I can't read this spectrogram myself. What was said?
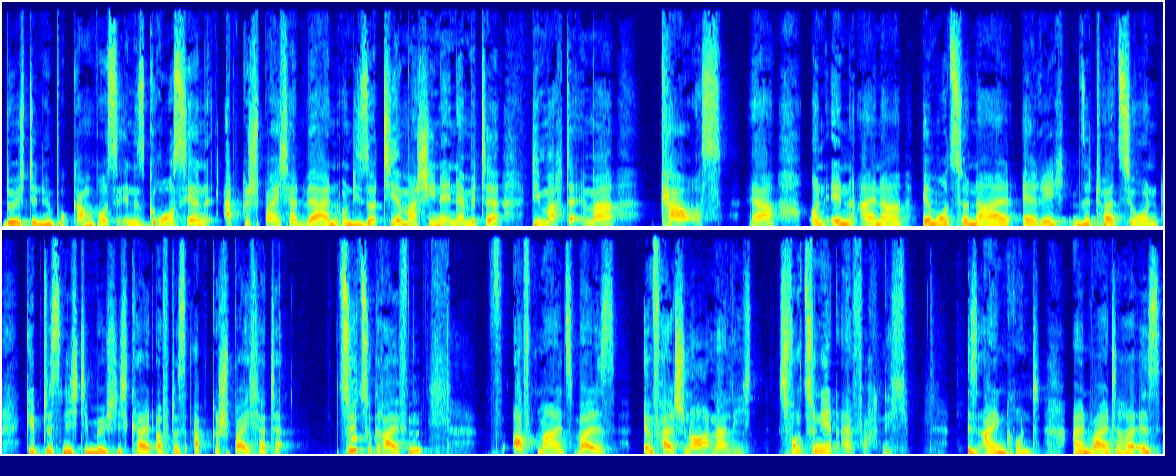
durch den Hippocampus in das Großhirn abgespeichert werden. Und die Sortiermaschine in der Mitte, die macht da immer Chaos. Ja, und in einer emotional erregten Situation gibt es nicht die Möglichkeit, auf das Abgespeicherte zuzugreifen. Oftmals, weil es im falschen Ordner liegt. Es funktioniert einfach nicht. Ist ein Grund. Ein weiterer ist,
